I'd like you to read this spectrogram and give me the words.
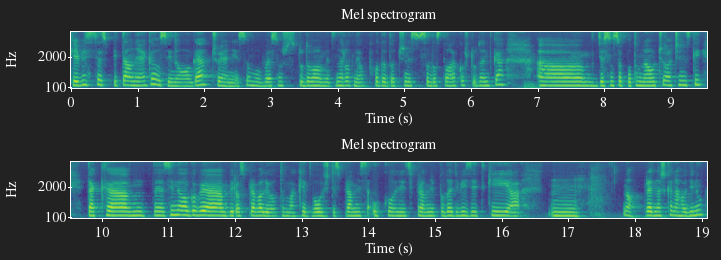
Keby si sa spýtal nejakého synológa, čo ja nie som, lebo ja som študovala medzinárodný obchod a do Číny som sa dostala ako študentka, kde som sa potom naučila čínsky, tak synológovia by rozprávali o tom, aké je dôležité správne sa ukloniť, správne podať vizitky a mm, no, prednáška na hodinu,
